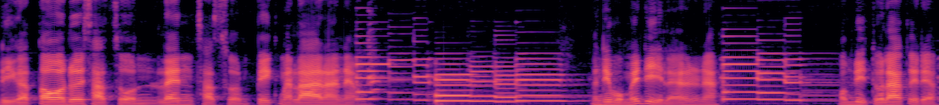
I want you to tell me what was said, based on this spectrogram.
ลีกาโต้ด้วยสัดส่วนเล่นสัดส่วนปิกมาได้แล้วเนี่ยบางทีผมไม่ดีแล้วเลยนะ ผมดีดตัวแรกตัวเดียว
